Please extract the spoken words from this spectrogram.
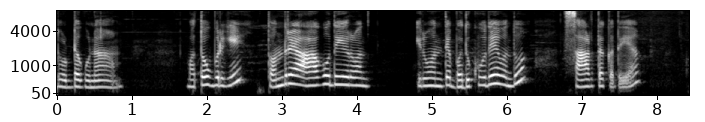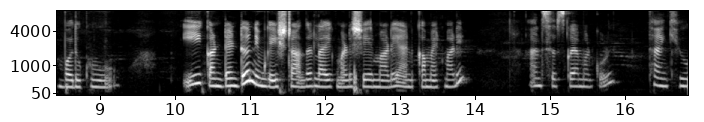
ದೊಡ್ಡ ಗುಣ. ಮತ್ತೊಬ್ಬರಿಗೆ ತೊಂದರೆ ಆಗೋದೇ ಇರುವ ಇರುವಂತೆ ಬದುಕುವುದೇ ಒಂದು ಸಾರ್ಥಕತೆಯ ಬದುಕು. ಈ ಕಂಟೆಂಟ್ ನಿಮಗೆ ಇಷ್ಟ ಅಂದರೆ ಲೈಕ್ ಮಾಡಿ ಶೇರ್ ಮಾಡಿ ಆ್ಯಂಡ್ ಕಮೆಂಟ್ ಮಾಡಿ ಆ್ಯಂಡ್ ಸಬ್ಸ್ಕ್ರೈಬ್ ಮಾಡ್ಕೊಳ್ಳಿ. Thank you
